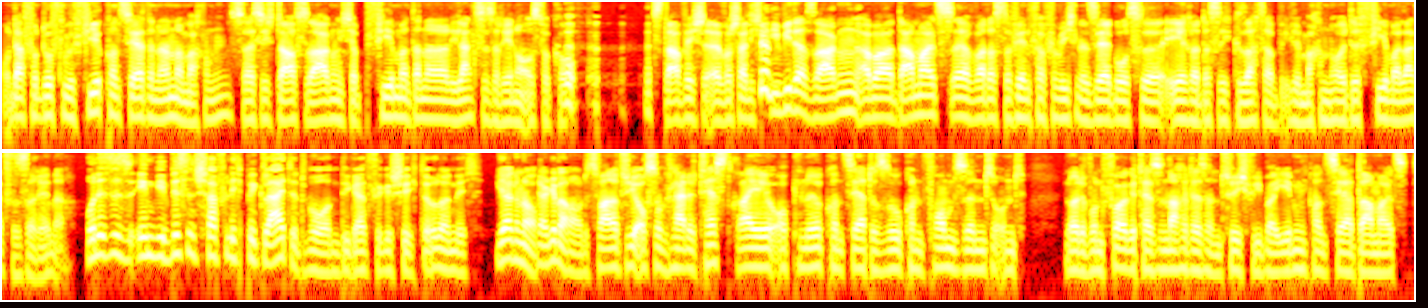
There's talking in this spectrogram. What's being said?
Und davon durften wir vier Konzerte ineinander machen. Das heißt, ich darf sagen, ich habe viermal miteinander die Langsys Arena ausverkauft. Das darf ich äh, wahrscheinlich nie wieder sagen, aber damals äh, war das auf jeden Fall für mich eine sehr große Ehre, dass ich gesagt habe, wir machen heute viermal Langsys Arena. Und es ist irgendwie wissenschaftlich begleitet worden, die ganze Geschichte, oder nicht? Ja, genau. Ja, genau. Das war natürlich auch so eine kleine Testreihe, ob ne, Konzerte so konform sind und Leute wurden vorher getestet, nachher getestet, natürlich wie bei jedem Konzert damals.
